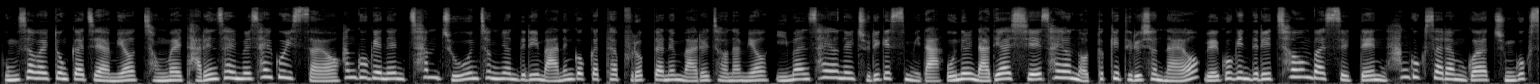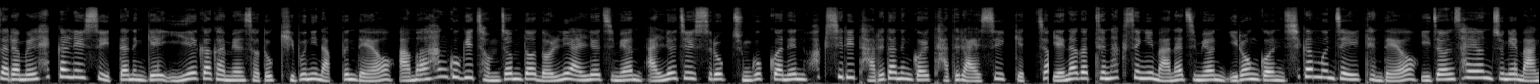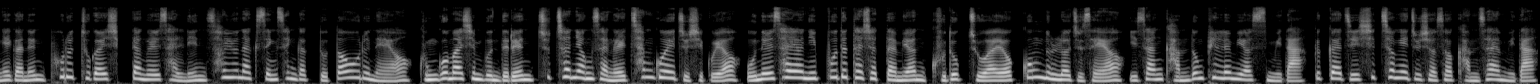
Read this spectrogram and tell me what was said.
봉사활동까지 하며 정말 다른 삶을 살고 있어요. 한국에는 참 좋은 청년들이 많은 것 같아 부럽다는 말을 전하며 이만 사연을 줄이겠습니다. 오늘 나디아 씨의 사연 어떻게 들으셨나요? 외국인들이 처음 봤을 땐 한국 사람과 중국 사람을 헷갈릴 수 있다는 게 이해가 가면서도 기분이 나쁜데요. 아마 한국이 점점 더 널리 알려지면 알려질수록 중국과는 확실히 다르다는 걸 다들 알 수 있겠죠? 예나 같은 학생이 많아지면 이런 건 시간 문제일 텐데요. 이전 사연 중에 망해가는 포르투갈 식당을 살린 서윤 학생 생각도 떠오르네요. 궁금하신 분들은 추천 영상을 참고해 주시고요. 오늘 사연이 뿌듯하셨다면 구독, 좋아요 꾹 눌러주세요. 이상 감동 필름이었습니다. 끝까지 시청해 주셔서 감사합니다.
